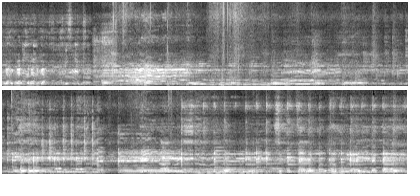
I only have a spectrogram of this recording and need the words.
Enggak, enggak bisa juga. Bisa, bisa. Malam mulai datang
